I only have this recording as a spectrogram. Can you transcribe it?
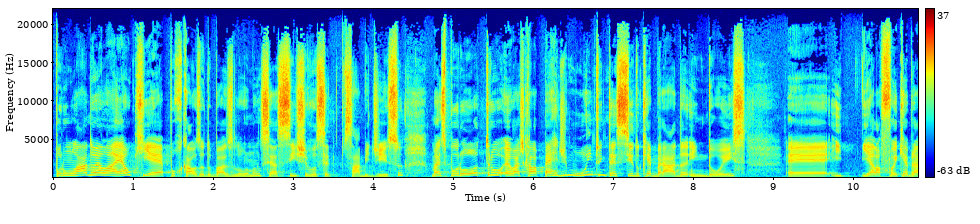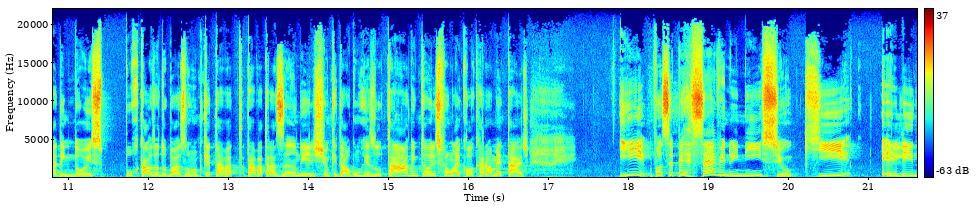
por um lado, ela é o que é por causa do Baz Luhrmann. Você assiste, você sabe disso. Mas, por outro, eu acho que ela perde muito em ter sido quebrada em dois. É, e, e ela foi quebrada em dois por causa do Baz Luhrmann, porque estava tava atrasando e eles tinham que dar algum resultado. Então, eles foram lá e colocaram a metade. E você percebe no início que ele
